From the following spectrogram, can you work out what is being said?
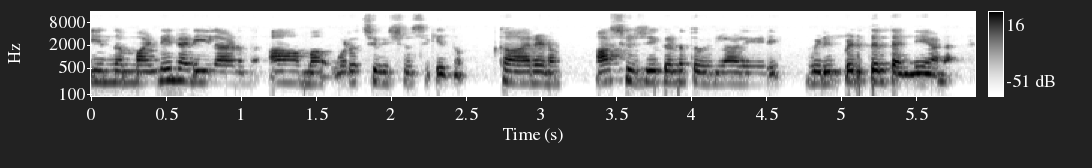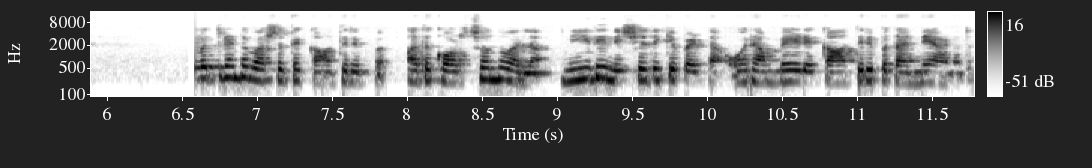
ഇന്ന് മണ്ണിനടിയിലാണെന്ന് ആ അമ്മ ഉറച്ചു വിശ്വസിക്കുന്നു. കാരണം ആ ശുചീകരണ തൊഴിലാളിയുടെ വെളിപ്പെടുത്തൽ തന്നെയാണ്. ഇരുപത്തിരണ്ട് വർഷത്തെ കാത്തിരിപ്പ് അത് കുറച്ചൊന്നുമല്ല നീതി നിഷേധിക്കപ്പെട്ട ഒരമ്മയുടെ കാത്തിരിപ്പ് തന്നെയാണത്.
